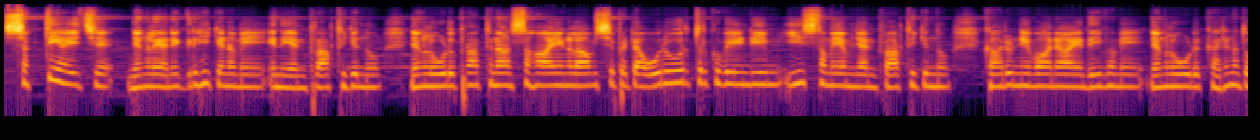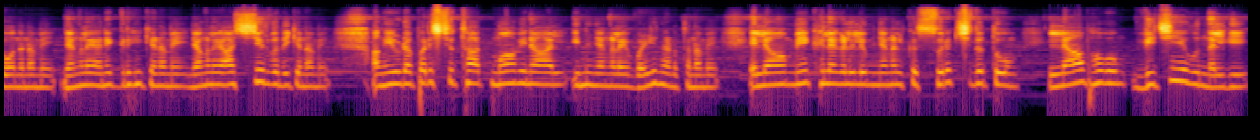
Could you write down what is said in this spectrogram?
ശക്തി അയച്ച് ഞങ്ങളെ അനുഗ്രഹിക്കണമേ എന്ന് ഞാൻ പ്രാർത്ഥിക്കുന്നു. ഞങ്ങളോട് പ്രാർത്ഥനാ സഹായങ്ങൾ ആവശ്യപ്പെട്ട ഓരോരുത്തർക്കു വേണ്ടിയും ഈ സമയം ഞാൻ പ്രാർത്ഥിക്കുന്നു. കാരുണ്യവാനായ ദൈവമേ ഞങ്ങളോട് കരുണ തോന്നണമേ. ഞങ്ങളെ അനുഗ്രഹിക്കണമേ. ഞങ്ങളെ ആശീർവദിക്കണമേ. അങ്ങയുടെ പരിശുദ്ധാത്മാവിനാൽ ഇന്ന് ഞങ്ങളെ വഴി നടത്തണമേ. എല്ലാ മേഖലകളിലും ഞങ്ങൾക്ക് സുരക്ഷിതത്വവും ലാഭവും വിജയവും നൽകി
